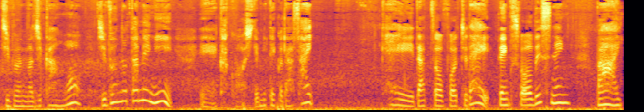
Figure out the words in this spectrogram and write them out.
自分の時間を自分のために、え確保してみてください。Okay, that's all for today. Thanks for listening. Bye.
